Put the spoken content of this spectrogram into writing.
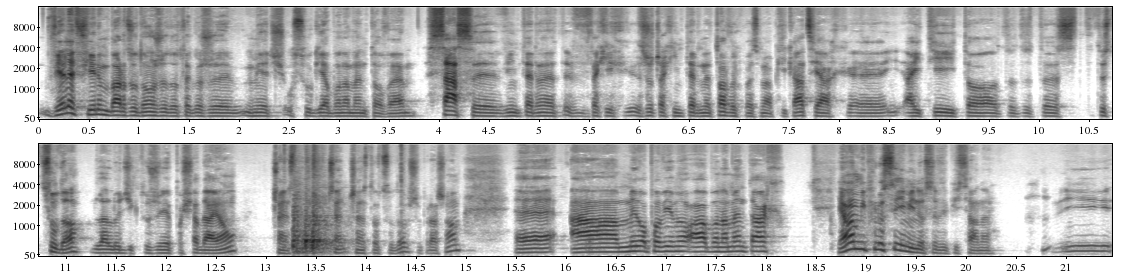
wiele firm bardzo dąży do tego, żeby mieć usługi abonamentowe. SASy w, internet, w takich rzeczach internetowych, powiedzmy aplikacjach IT, to, to, to, jest, to jest cudo dla ludzi, którzy je posiadają. Często, czę, często cudo, przepraszam. E, a my opowiemy o abonamentach ja mam i plusy i minusy wypisane. I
